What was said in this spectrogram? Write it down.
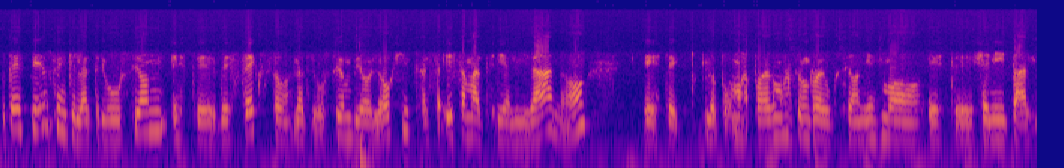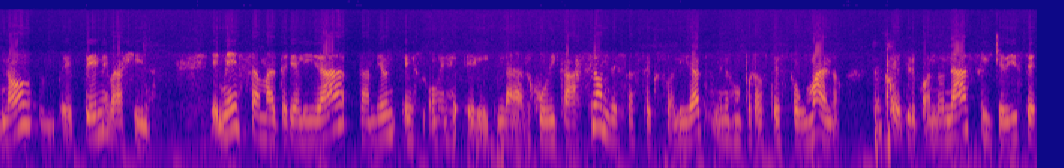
ustedes piensen que la atribución este, de sexo, la atribución biológica, esa, esa materialidad, ¿no? Este, lo podemos, hacer un reduccionismo este, genital, ¿no? Eh, pene, vagina. En esa materialidad también es, la adjudicación de esa sexualidad también es un proceso humano. Es decir, cuando nace y que dice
